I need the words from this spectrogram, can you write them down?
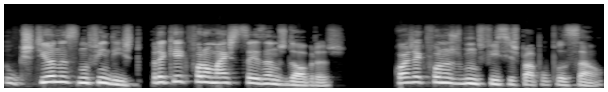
O questiona-se no fim disto, para que é que foram mais de 6 anos de obras? Quais é que foram os benefícios para a população?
